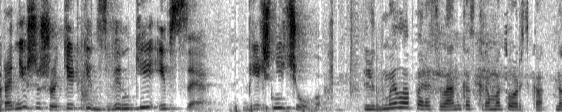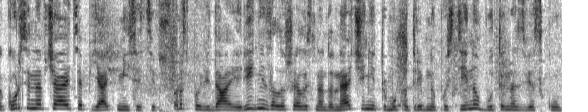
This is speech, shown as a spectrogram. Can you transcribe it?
Раніше що тільки дзвінки і все, більш нічого. Людмила переселенка з Краматорська. На курсі навчається 5 місяців. Розповідає, рідні залишились на Донеччині, тому потрібно постійно бути на зв'язку.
